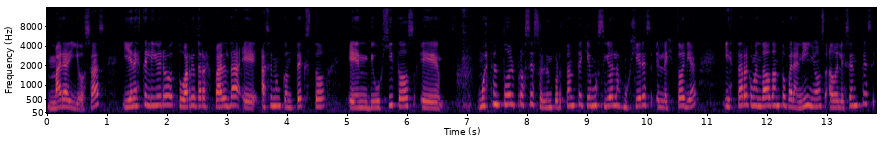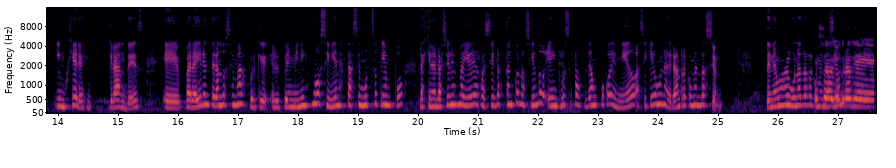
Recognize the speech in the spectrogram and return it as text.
maravillosas. Y en este libro, Tu barrio te respalda, eh, hacen un contexto en dibujitos, eh, muestran todo el proceso, lo importante que hemos sido las mujeres en la historia. Y está recomendado tanto para niños, adolescentes y mujeres grandes eh, para ir enterándose más, porque el feminismo, si bien está hace mucho tiempo, las generaciones mayores recién lo están conociendo e incluso los da un poco de miedo, así que es una gran recomendación. ¿Tenemos alguna otra recomendación? yo creo que,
